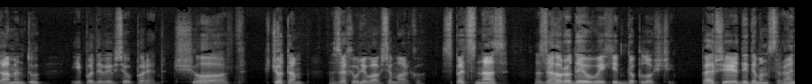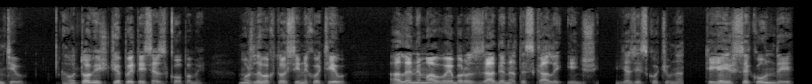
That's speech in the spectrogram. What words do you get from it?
фундаменту і подивився вперед. Чорт! Що там? захвилювався Марко. Спецназ загородив вихід до площі. Перші ряди демонстрантів готові щепитися з копами. Можливо, хтось і не хотів, але не мав вибору, ззади натискали інші. Я зіскочив на тієї ж секунди.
